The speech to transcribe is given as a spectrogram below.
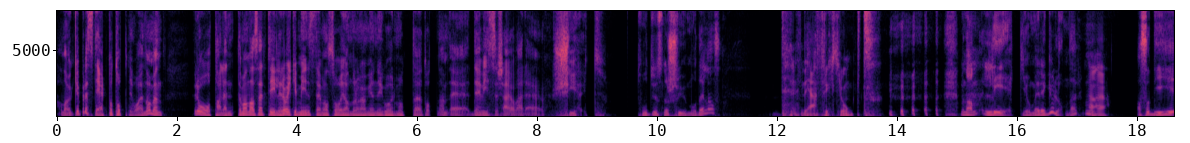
han har jo ikke prestert på toppnivå ennå. Men råtalentet man har sett tidligere, og ikke minst det man så i andre omgangen i går mot uh, Tottenham, det, det, viser seg å være skyhøyt. 2007-modell, altså. Det, det, er fryktelig ungt. Men han leker jo med Regulon der. Mm. Ja, ja. Altså de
